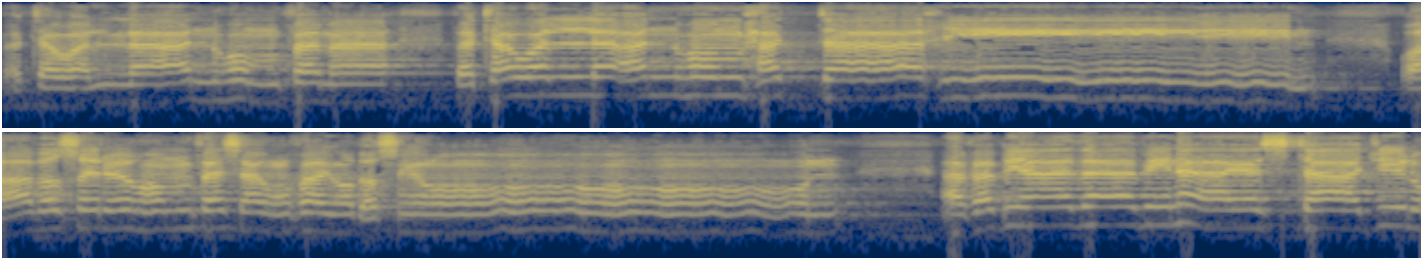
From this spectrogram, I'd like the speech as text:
فتول عنهم فما فتول عنهم حتى حين. وأبصرهم فسوف يبصرون. أفبعذابنا يستعجلون؟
